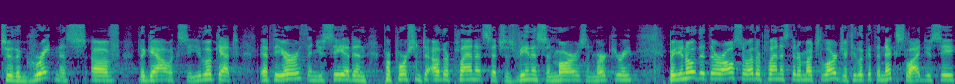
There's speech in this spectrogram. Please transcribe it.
to the greatness of the galaxy. You look at, at the Earth and you see it in proportion to other planets such as Venus and Mars and Mercury. But you know that there are also other planets that are much larger. If you look at the next slide, you see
